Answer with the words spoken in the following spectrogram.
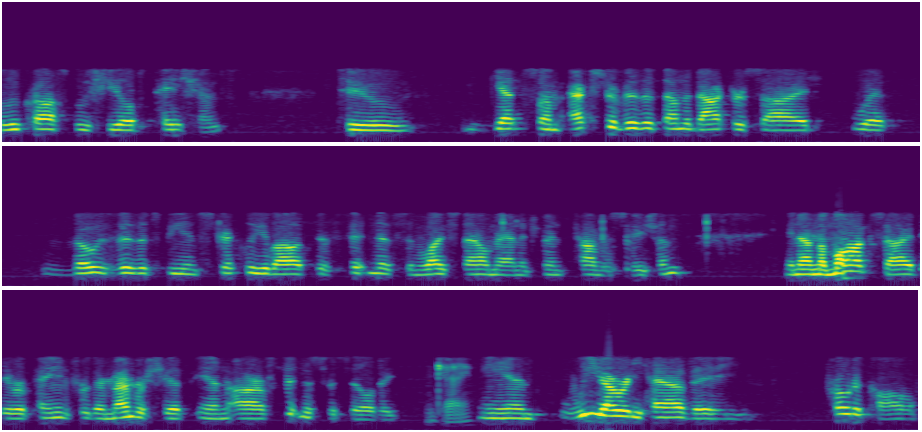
Blue Cross Blue Shield patients to get some extra visits on the doctor's side with those visits being strictly about their fitness and lifestyle management conversations. And on the MOG side, they were paying for their membership in our fitness facility. Okay. And we already have a protocol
